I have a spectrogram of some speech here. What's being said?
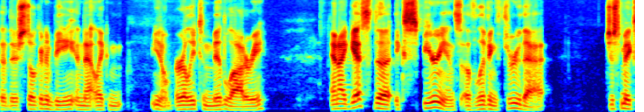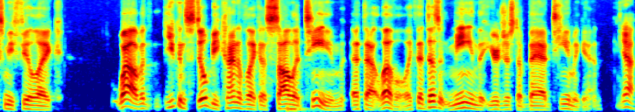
that they're still going to be in that like, you know, early to mid lottery. And I guess the experience of living through that just makes me feel like, wow, but you can still be kind of like a solid team at that level. Like that doesn't mean that you're just a bad team again. Yeah,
